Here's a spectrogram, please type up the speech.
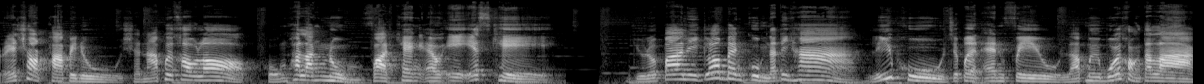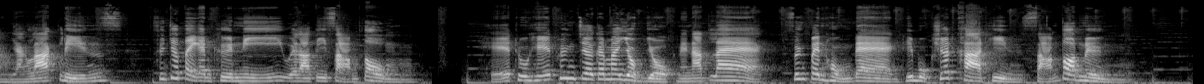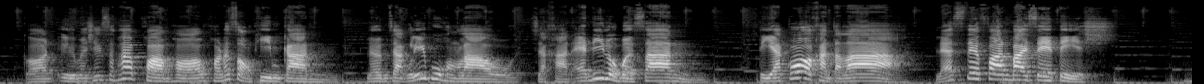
เรชช็อตพาไปดู ชนะเพื่อเข้ารอบ ผงพลังหนุ่ม ฟาดแข่ง LASK ยูโรปาลีกรอบแบ่งกลุ่มนัดที่ 5 ลิเวอร์พูลจะเปิดแอนฟิลด์รับมือบ้วยของตารางอย่างลากลินส์ซึ่งจะเตะกันคืนนี้เวลาตีสามตรงเฮดทูเฮดเพิ่งเจอกันมาหยกหยกๆในนัดแรก ซึ่งเป็นหงแดงที่บุกเชือดคาถิ่น 3 ต่อ 1 ก่อนอื่นมาเช็คสภาพความพร้อมของทั้งสองทีมกัน เริ่มจากลิพูของเราจะขาดแอนดี้โรเบิร์ตสันเตียโกอาคันตาลา และสเตฟานไบเซติช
